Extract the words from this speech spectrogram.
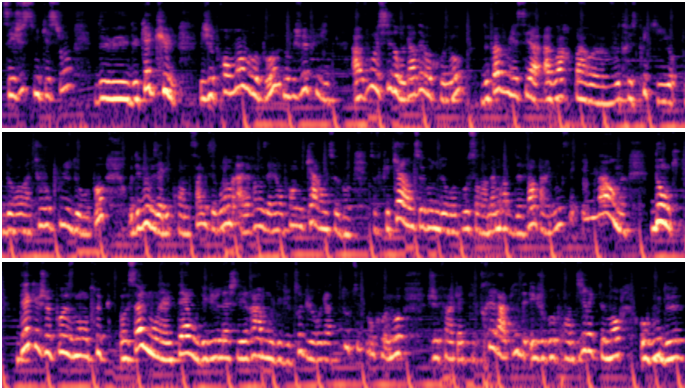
c'est juste une question de, de, calcul. Je prends moins de repos donc je vais plus vite. À vous aussi de regarder vos chronos de pas vous laisser avoir par votre esprit qui demandera toujours plus de repos. Au début vous allez prendre 5 secondes à la fin vous allez allez en prendre 40 secondes. Sauf que 40 secondes de repos sur un AMRAP de 20 par exemple, c'est énorme. Donc, dès que je pose mon truc au sol, mon halter, ou dès que je lâche les rames, ou dès que je truc, je regarde tout de suite mon chrono, je fais un calcul très rapide et je reprends directement au bout de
